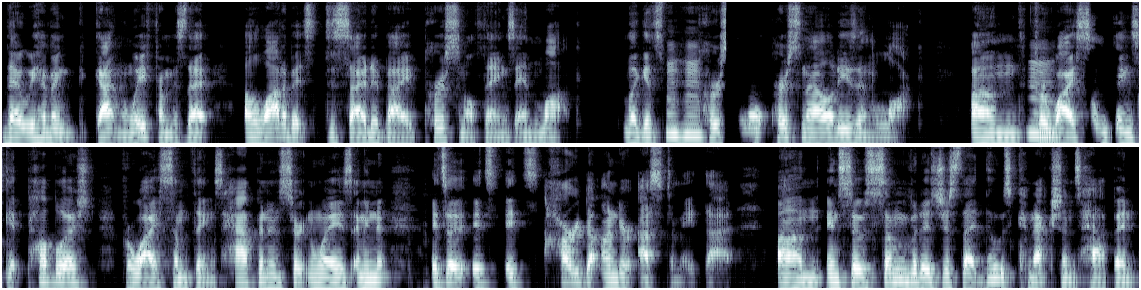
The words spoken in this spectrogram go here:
that we haven't gotten away from is that a lot of it's decided by personal things and luck like it's mm-hmm. personal personalities and luck um, for hmm. why some things get published, for why some things happen in certain ways. I mean, it's a it's it's hard to underestimate that. Um, and so some of it is just that those connections happen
